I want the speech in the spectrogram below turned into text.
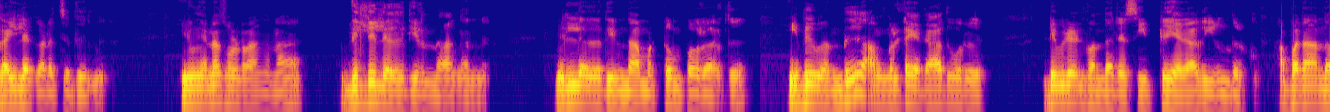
கையில் கிடச்சிதுன்னு. இவங்க என்ன சொல்கிறாங்கன்னா வில்லில் எழுதியிருந்தாங்கன்னு. வில்லில் எழுதியிருந்தால் மட்டும் போகாது இது வந்து அவங்கள்ட்ட ஏதாவது ஒரு டிவிடெண்ட் வந்த ரெசிப்ட்டு ஏதாவது இருந்திருக்கும். அப்போ தான் அந்த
